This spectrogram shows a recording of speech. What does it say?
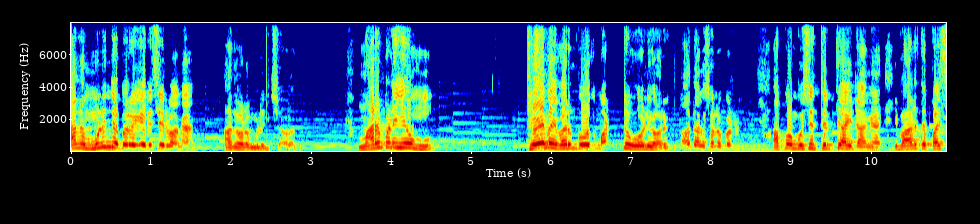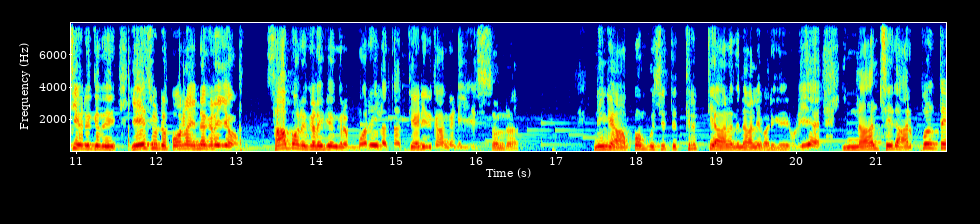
ஆனா முடிஞ்ச பிறகு என்ன செய்வாங்க? அதோட முடிஞ்சு அவ்வளவுதான். மறுபடியும் தேவை வரும்போது மட்டும் ஓடுவார்கள் அதாங்க சொல்லப்படுறது அப்போ முசி திருப்தி ஆயிட்டாங்க. இப்ப அடுத்து பசி எடுக்குது. ஏசுட்டு போனா என்ன கிடைக்கும்? சாப்பாடு கிடைக்குங்கிற முறையில தான் தேடி இருக்காங்கன்னு ஏசு சொல்றாரு. நீங்க அப்பம் புசித்து திருப்தி ஆனதுனாலே வருகையுடைய நான் செய்த அற்புதத்தை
